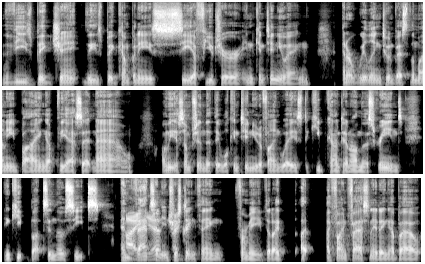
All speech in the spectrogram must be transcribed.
these big chain, these big companies see a future in continuing and are willing to invest the money buying up the asset now on the assumption that they will continue to find ways to keep content on the screens and keep butts in those seats. And I- that's yeah, an interesting thing for me that I, I I find fascinating about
